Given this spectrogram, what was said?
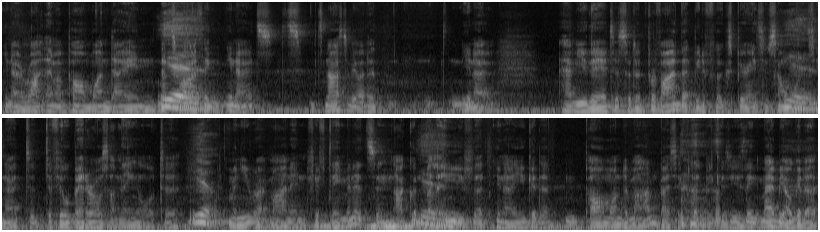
you know, write them a poem one day, and that's why I think you know it's, it's it's nice to be able to, you know, have you there to sort of provide that beautiful experience if someone wants, you know, to, to feel better or something, or to. Yeah. I mean, you wrote mine in 15 minutes, and I couldn't Yeah. believe that you know you get a poem on demand basically because you think maybe I'll get a,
